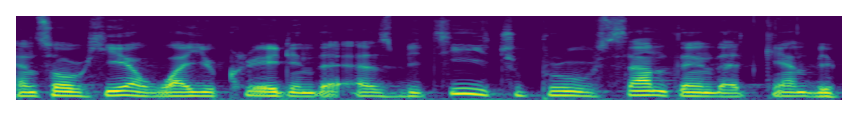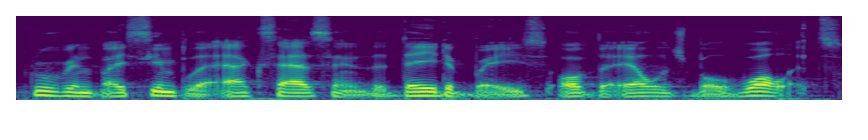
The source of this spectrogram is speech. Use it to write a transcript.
And so here why you creating the SBT to prove something that can be proven by simply accessing the database of the eligible wallets.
